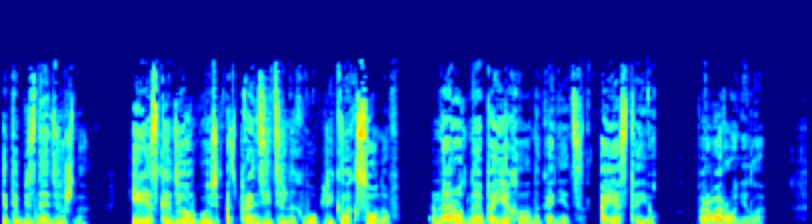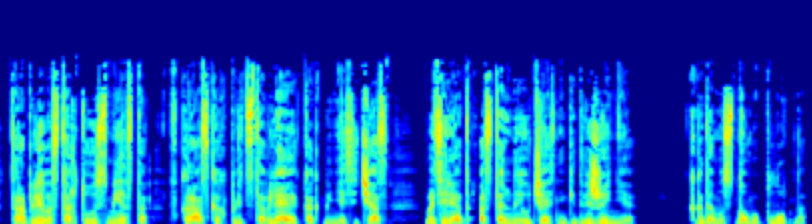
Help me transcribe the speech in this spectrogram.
это безнадежно. И резко дергаюсь от пронзительных воплей клаксонов. Народная поехала, наконец, а я стою. Проворонила. Торопливо стартую с места, в красках представляя, как меня сейчас матерят остальные участники движения. Когда мы снова плотно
